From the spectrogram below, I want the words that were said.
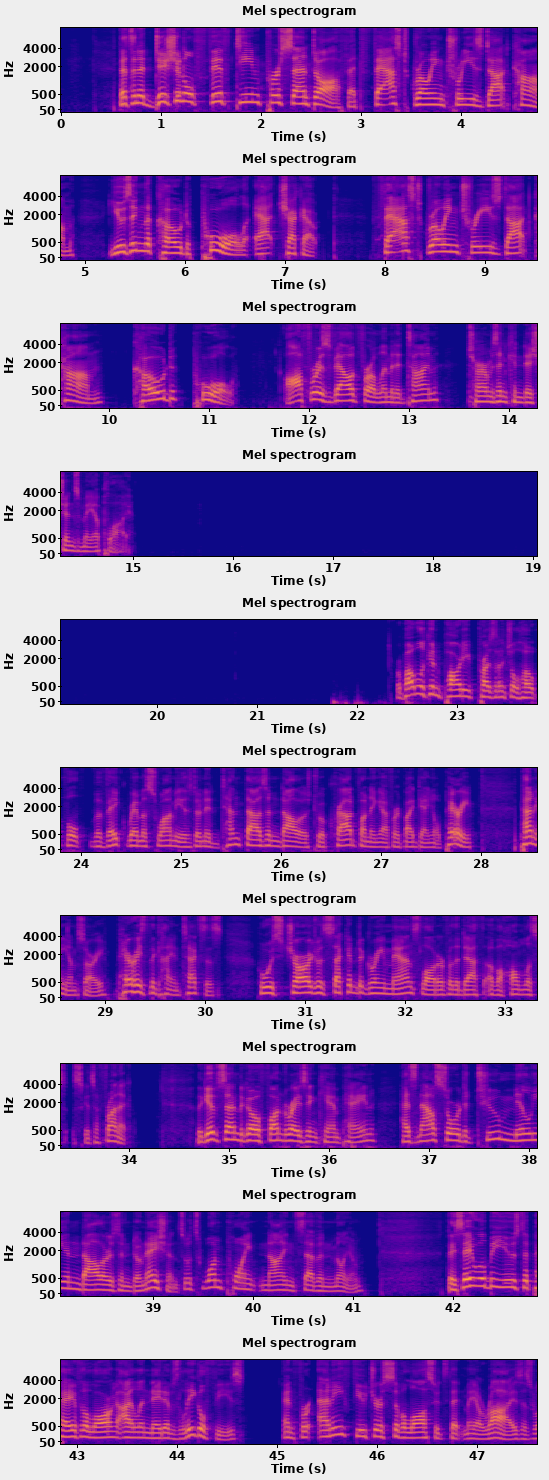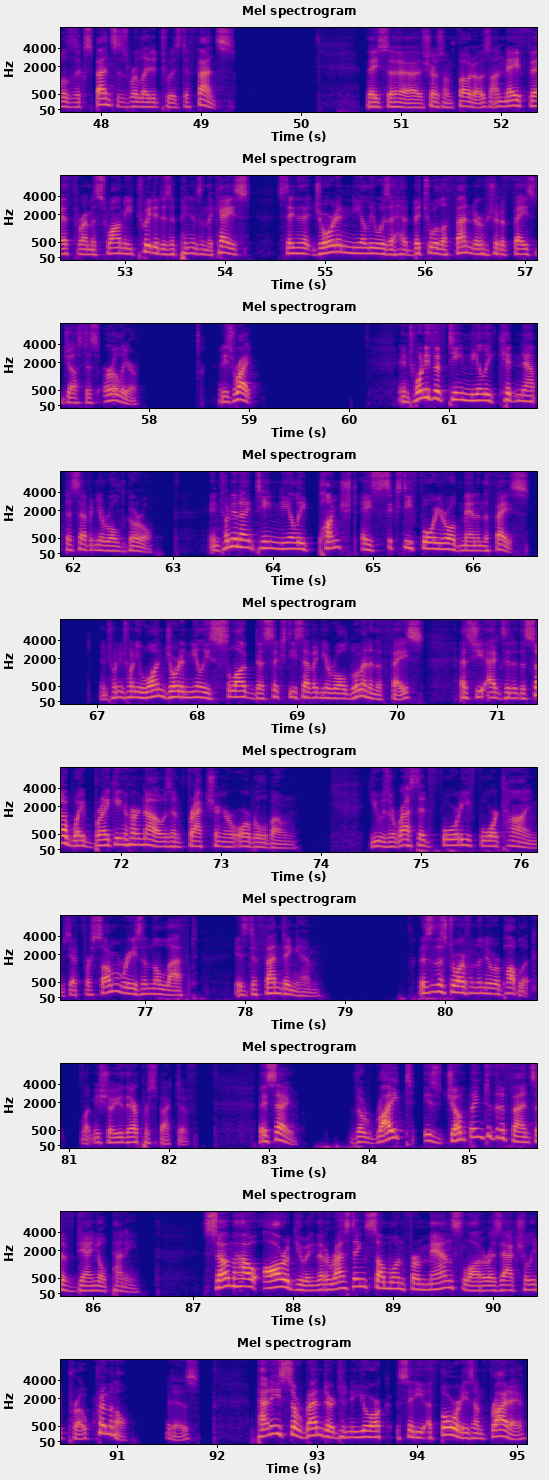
That's an additional 15% off at fastgrowingtrees.com using the code POOL at checkout. Fastgrowingtrees.com, code POOL. Offer is valid for a limited time. Terms and conditions may apply. Republican Party presidential hopeful Vivek Ramaswamy has donated $10,000 to a crowdfunding effort by Daniel Perry. Penny, I'm sorry. Perry's the guy in Texas who was charged with second degree manslaughter for the death of a homeless schizophrenic. The Give Send to Go fundraising campaign has now soared to $2 million in donations, so it's 1.97 million. They say it will be used to pay for the Long Island natives' legal fees and for any future civil lawsuits that may arise, as well as expenses related to his defense. They uh, show some photos. On May 5th, Ramaswamy tweeted his opinions on the case, stating that Jordan Neely was a habitual offender who should have faced justice earlier. And he's right. In 2015, Neely kidnapped a seven year old girl. In 2019, Neely punched a 64 year old man in the face. In 2021, Jordan Neely slugged a 67 year old woman in the face as she exited the subway, breaking her nose and fracturing her orbital bone. He was arrested 44 times, yet for some reason, the left is defending him. This is the story from the New Republic. Let me show you their perspective. They say the right is jumping to the defense of Daniel Penny, somehow arguing that arresting someone for manslaughter is actually pro criminal. It is. Penny surrendered to New York City authorities on Friday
